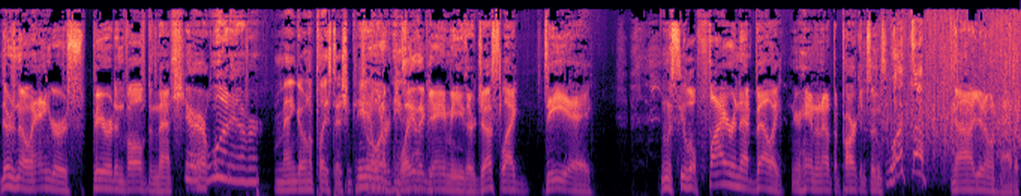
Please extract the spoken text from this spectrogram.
there's no anger or spirit involved in that. Sure, whatever. Mango and a PlayStation You controller. don't want and to he's play the happy. game either, just like DA. You want to see a little fire in that belly. when You're handing out the Parkinson's. What the? No, you don't have it.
